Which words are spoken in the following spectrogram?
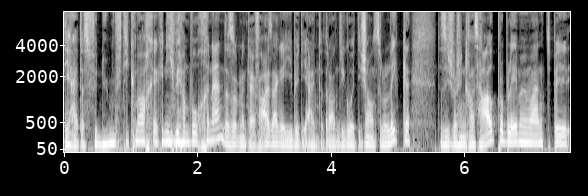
die haben das vernünftig gemacht gegen IB am Wochenende. Also man darf auch sagen, IB die ein oder andere gute Chance liegen. Das ist wahrscheinlich auch das Hauptproblem im Moment bei,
